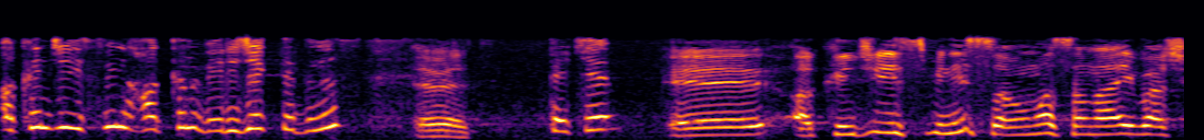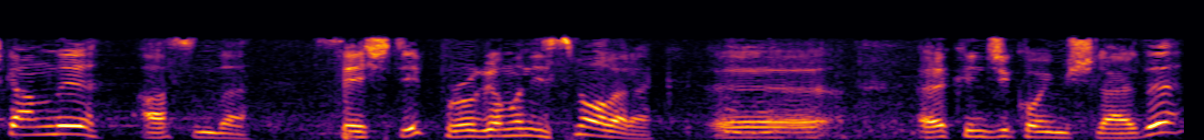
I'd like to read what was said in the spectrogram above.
Akıncı ismin hakkını verecek dediniz. Evet. Peki Ee, Akıncı ismini Savunma Sanayi Başkanlığı aslında seçti. Programın ismi olarak e, Akıncı koymuşlardı.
